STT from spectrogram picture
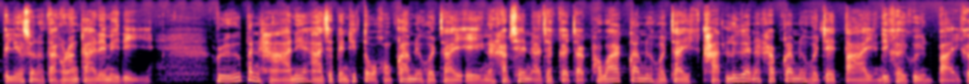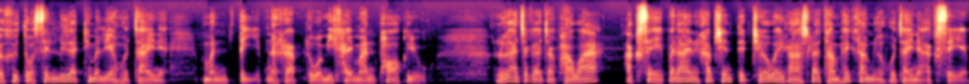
ไปเลี้ยงส่วนต่างๆของร่างกายได้ไม่ดี หรือปัญหาเนี่ยอาจจะเป็นที่ตัวของกล้ามเนื้อหัวใจเองนะครับ เช่นอาจจะเกิดจากภาวะกล้ามเนื้อหัวใจขาดเลือดนะครับ กล้ามเนื้อหัวใจตายอย่างที่เคยคุยกันไป ก็คือตัวเส้นเลือดที่มาเลี้ยงหัวใจเนี่ยมันตีบนะครับ หรือว่ามีไขมันพอกอยู่ หรืออาจจะเกิดจากภาวะอักเสบก็ได้นะครับ เช่น ติดเชื้อไวรัส แล้วทำให้กล้ามเนื้อหัวใจเนี่ยอักเสบ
